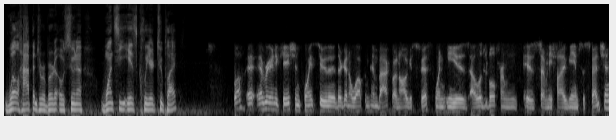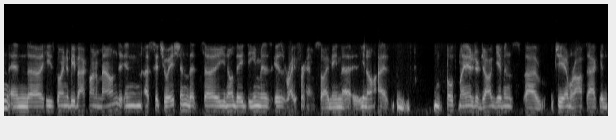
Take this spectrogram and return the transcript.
will happen to Roberto Osuna once he is cleared to play? Well, every indication points to that they're going to welcome him back on August 5th when he is eligible from his 75 game suspension, and uh, he's going to be back on a mound in a situation that uh, you know they deem is is right for him. So, I mean, uh, you know, I, both manager John Gibbons, uh, GM Ross Atkins,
